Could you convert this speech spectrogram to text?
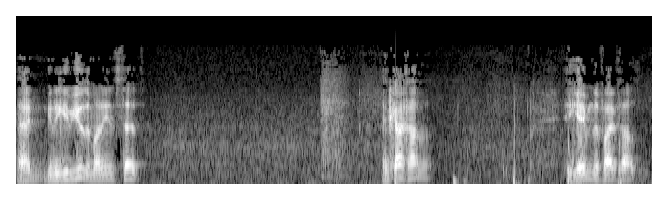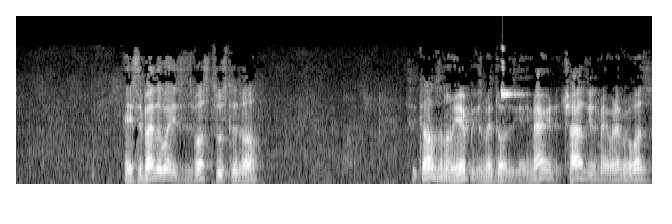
I'm going to give you the money instead. And kach He gave him the 5,000. And he said, by the way, he says, tust du da? So he tells him, I'm here because my daughter's getting married, a child's getting married, whatever it was.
